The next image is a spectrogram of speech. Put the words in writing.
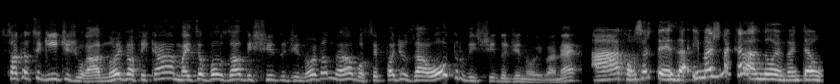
Só que é o seguinte, Ju, a noiva fica, ah, mas eu vou usar o vestido de noiva. Não, você pode usar outro vestido de noiva, né? Ah, com certeza. Imagina aquela noiva, então,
